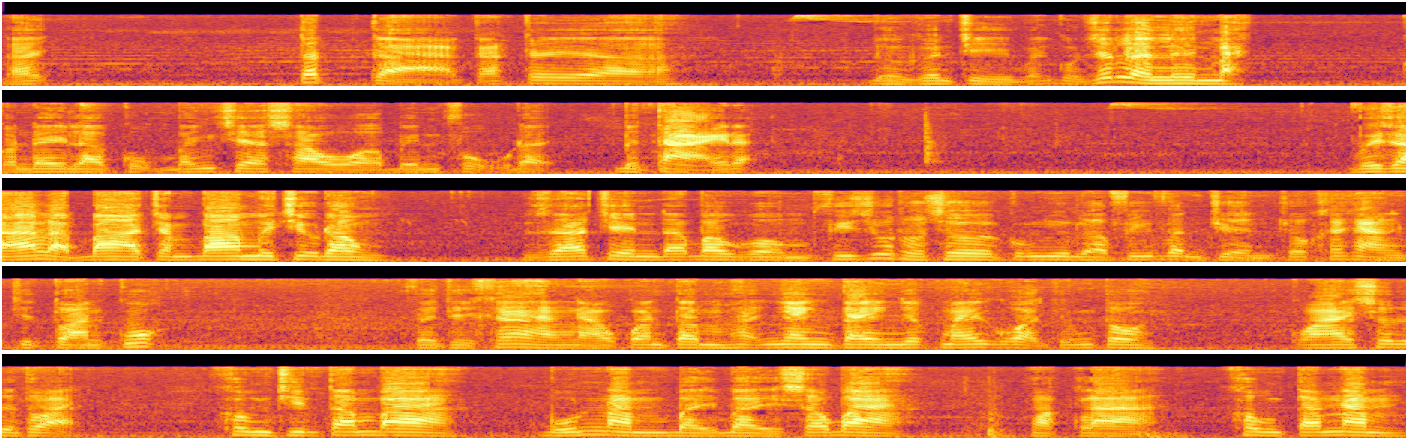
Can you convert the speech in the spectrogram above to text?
Đấy, tất cả các cái ờ, đường gân chỉ vẫn còn rất là lên mạch. Còn đây là cụm bánh xe sau ở bên phụ đấy, bên tải đấy. Với giá là 330 triệu đồng. Giá trên đã bao gồm phí rút hồ sơ cũng như là phí vận chuyển cho khách hàng trên toàn quốc. Vậy thì khách hàng nào quan tâm hãy nhanh tay nhấc máy gọi chúng tôi qua hai số điện thoại 0983 457763 hoặc là 085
